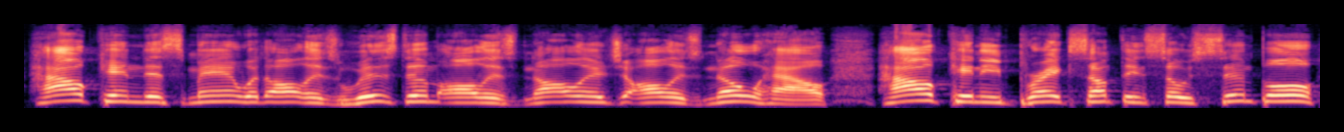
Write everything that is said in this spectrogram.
how can this man, with all his wisdom, all his knowledge, all his know how, how can he break something so simple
